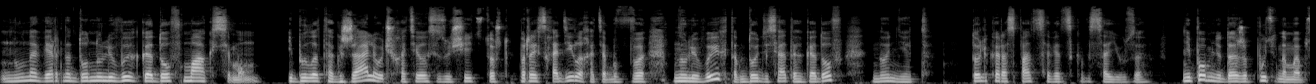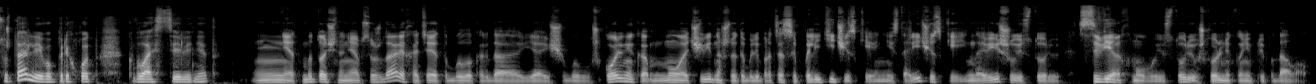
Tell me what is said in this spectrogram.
ну, наверное, до нулевых годов максимум. И было так жаль, очень хотелось изучить то, что происходило хотя бы в нулевых, там, до десятых годов, но нет. Только распад Советского Союза. Не помню, даже Путина мы обсуждали его приход к власти или нет. Нет, мы точно не обсуждали, хотя это было, когда я еще был школьником. Но очевидно, что это были процессы политические, а не исторические. И новейшую историю, сверхновую историю школе никто не преподавал.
